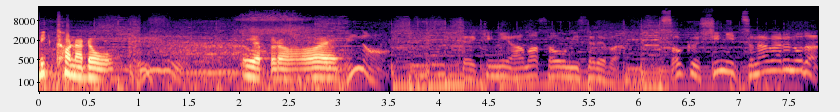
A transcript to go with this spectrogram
บิ๊กทอร์นาโด เรียบร้อย 見せれば即死につながるのだ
